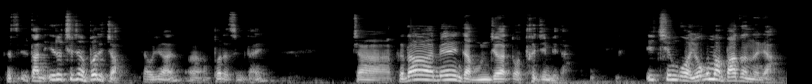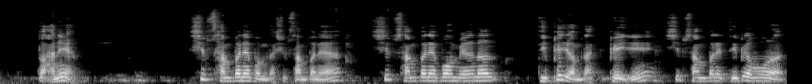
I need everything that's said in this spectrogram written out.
그래서 일단 1억 7천 버렸죠. 자, 우리가, 어, 버렸습니다. 자, 그 다음에 이제 문제가 또 터집니다. 이 친구가 요것만 받았느냐? 또 아니에요. 13번에 봅니다. 13번에. 13번에 보면은 뒷페이지 갑니다. 뒷페이지. 13번에 뒷페이지 보면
